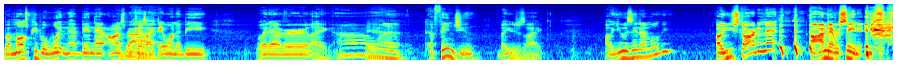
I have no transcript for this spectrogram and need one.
But most people wouldn't have been that honest because like they want to be whatever, like oh, I don't Yeah. want to offend you, but he was just like, oh, you was in that movie. Oh, you starred in that? oh, I never seen it.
